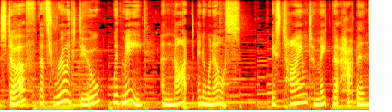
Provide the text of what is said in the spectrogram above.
stuff that's really to do with me and not anyone else. It's time to make that happen.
